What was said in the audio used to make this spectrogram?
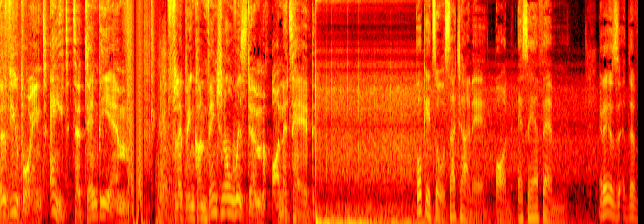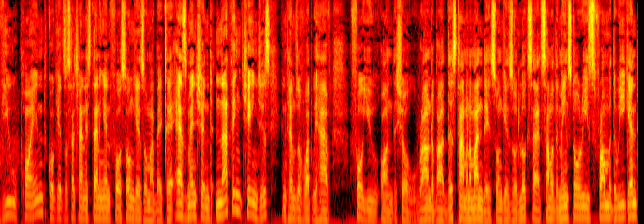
The Viewpoint, 8 to 10 p.m. Flipping conventional wisdom on its head. Koketso Sachane on SAFM. It is the viewpoint. Koketso Sachane is standing in for Songezo Mabete. As mentioned, nothing changes in terms of what we have for you on the show. Round about this time on a Monday, Songezo looks at some of the main stories from the weekend,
